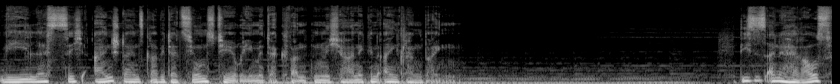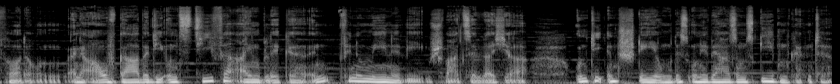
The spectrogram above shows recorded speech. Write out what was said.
Wie lässt sich Einsteins Gravitationstheorie mit der Quantenmechanik in Einklang bringen? Dies ist eine Herausforderung, eine Aufgabe, die uns tiefe Einblicke in Phänomene wie schwarze Löcher und die Entstehung des Universums geben könnte.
